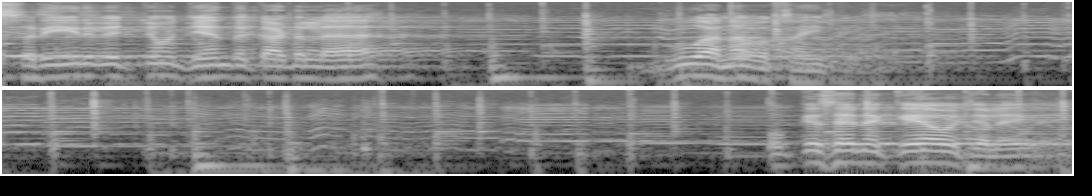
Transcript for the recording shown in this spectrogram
ਸਰੀਰ ਵਿੱਚੋਂ ਜਿੰਦ ਕੱਢ ਲੈ ਬੂਆ ਨਾ ਵਿਖਾਈ ਪਿਆ ਉਹ ਕਿਸੇ ਨੇ ਕਿਹਾ ਉਹ ਚਲੇ ਗਏ।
